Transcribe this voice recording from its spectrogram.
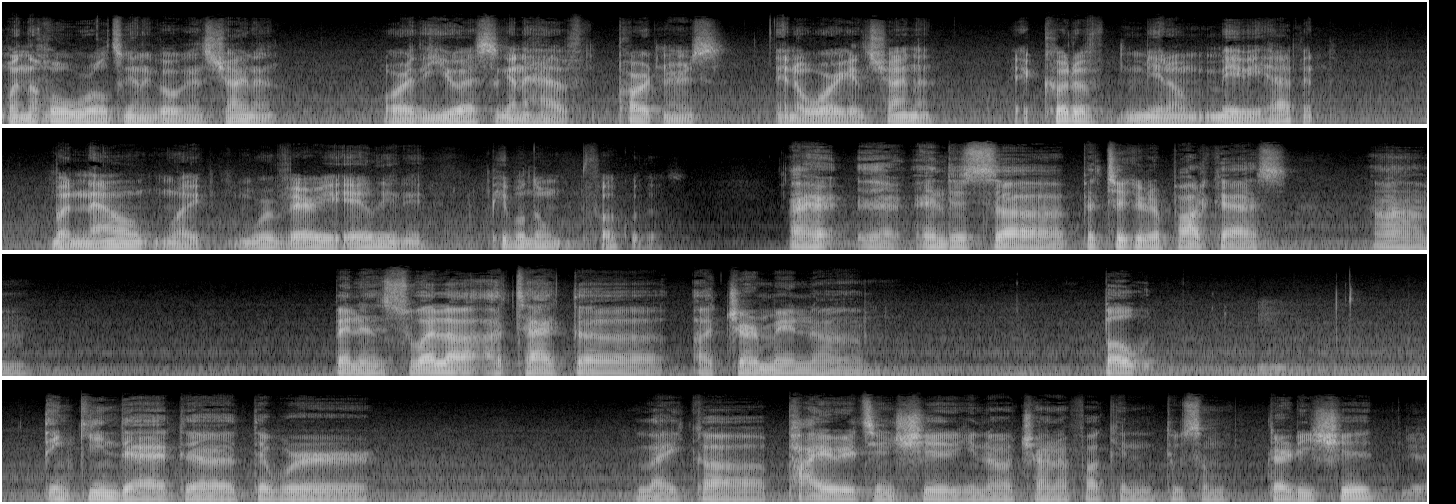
when the whole world's going to go against China, or the U.S. is going to have partners in a war against China, it could have, you know, maybe happened. But now, like, we're very alienated. People don't fuck with us. I heard uh, in this uh, particular podcast, um, Venezuela attacked a, a German um, boat, thinking that uh, they were like uh, pirates and shit, you know, trying to fucking do some dirty shit. Yeah.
